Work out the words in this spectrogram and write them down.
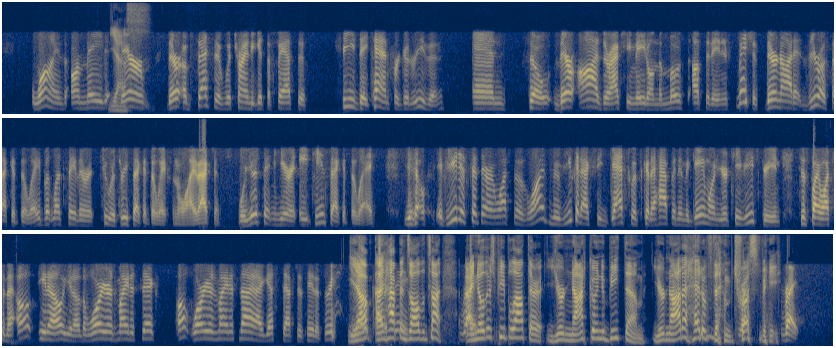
lines are made yes. they're they're obsessive with trying to get the fastest speed they can for good reason. And so their odds are actually made on the most up to date information. They're not at zero second delay, but let's say they're at two or three second delay from the live action. Well, you're sitting here at 18 second delay. You know, if you just sit there and watch those lines move, you could actually guess what's going to happen in the game on your TV screen just by watching that. Oh, you know, you know, the Warriors minus six. Oh, Warriors minus nine. I guess Steph just hit a three. Yep, it happens all the time. Right. I know there's people out there. You're not going to beat them. You're not ahead of them. Trust right. me. Right.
